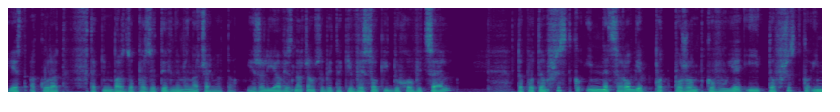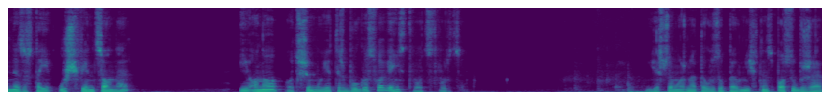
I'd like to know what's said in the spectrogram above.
jest akurat w takim bardzo pozytywnym znaczeniu to. Jeżeli ja wyznaczam sobie taki wysoki duchowy cel, to potem wszystko inne, co robię, podporządkowuję i to wszystko inne zostaje uświęcone i ono otrzymuje też błogosławieństwo od Stwórcy. Jeszcze można to uzupełnić w ten sposób, że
